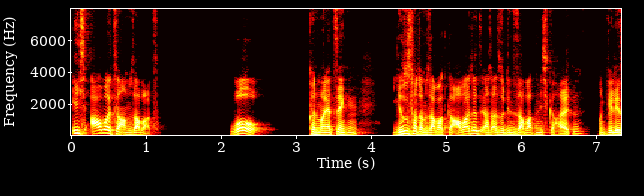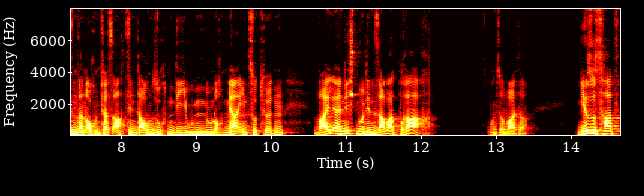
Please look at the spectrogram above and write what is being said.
ich arbeite am Sabbat. Wow, könnte man jetzt denken, Jesus hat am Sabbat gearbeitet, er hat also den Sabbat nicht gehalten. Und wir lesen dann auch in Vers 18, darum suchten die Juden nur noch mehr, ihn zu töten, weil er nicht nur den Sabbat brach und so weiter. Jesus hat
